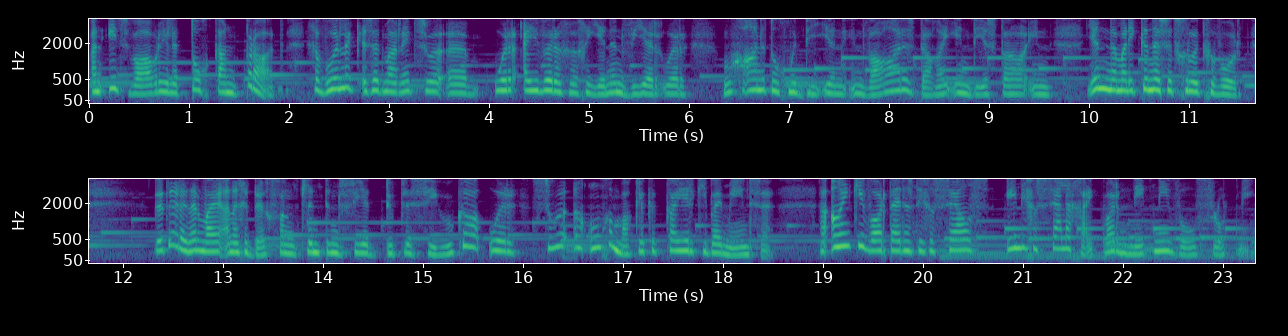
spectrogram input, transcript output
aan iets waaroor jy tog kan praat. Gewoonlik is dit maar net so 'n uh, oorywerige geheen en weer oor hoe gaan dit nog met die een en waar is daai een deesdae en een nou maar die kinders het groot geword. Dit herinner my aan 'n gedig van Clinton V. Du Plessis, hoeka oor so 'n ongemaklike kuiertjie by mense. 'n Aantjie waar tydens die gesels en die geselligheid maar net nie wil vlot nie.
